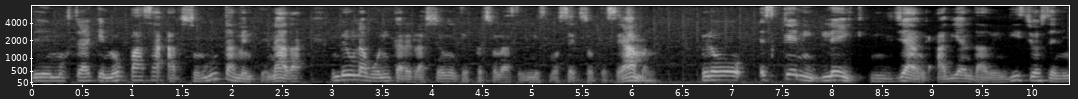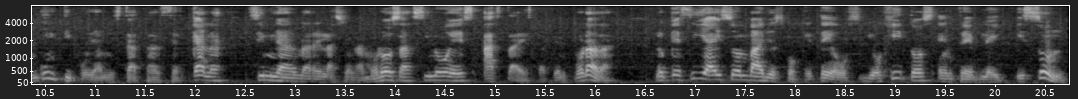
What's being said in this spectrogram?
de demostrar que no pasa absolutamente nada en ver una bonita relación entre personas del mismo sexo que se aman. Pero es que ni Blake ni Yang habían dado indicios de ningún tipo de amistad tan cercana, similar a una relación amorosa, si no es hasta esta temporada. Lo que sí hay son varios coqueteos y ojitos entre Blake y Sun,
